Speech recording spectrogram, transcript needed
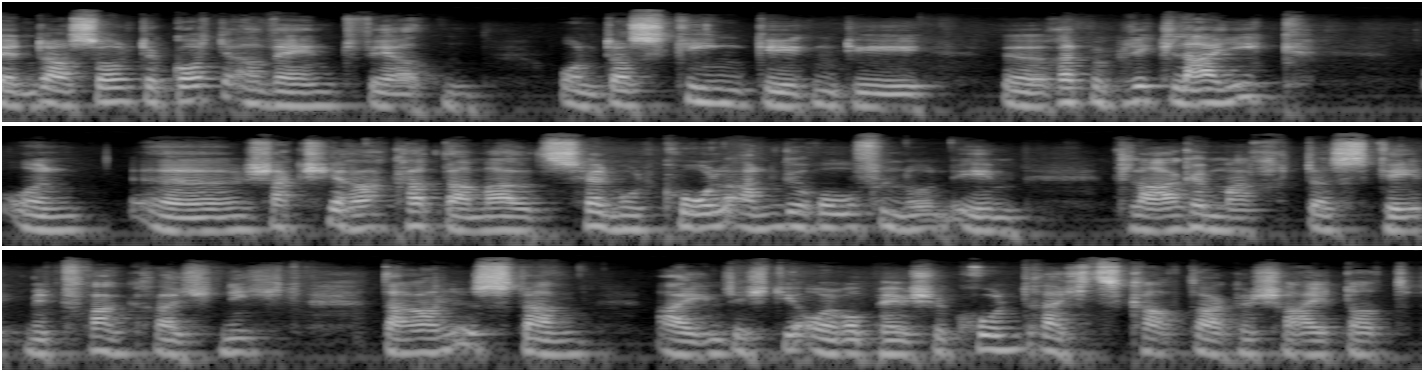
denn da sollte Gott erwähnt werden. Und das ging gegen die äh, Republik Laik. Und äh, Jacques Chirac hat damals Helmut Kohl angerufen und ihm klargemacht, das geht mit Frankreich nicht. Daran ist dann eigentlich die europäische Grundrechtscharta gescheitert.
